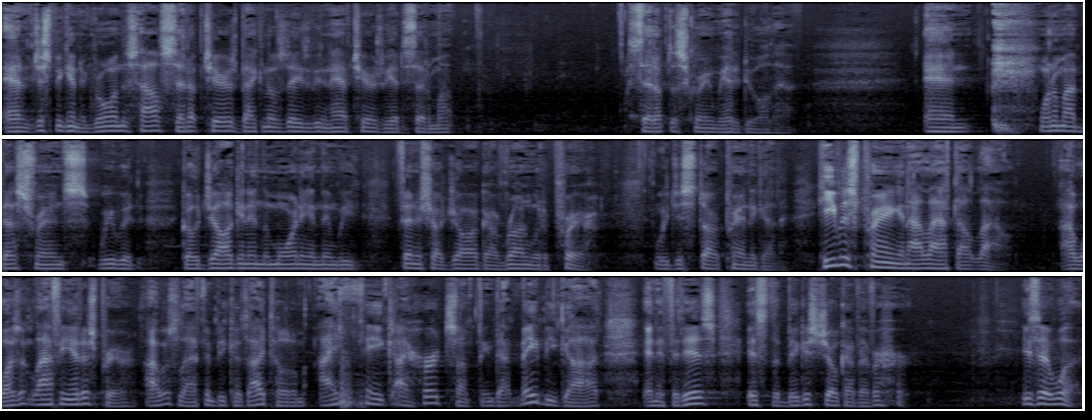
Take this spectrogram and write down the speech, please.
And just began to grow in this house, set up chairs. Back in those days, we didn't have chairs, we had to set them up. Set up the screen, we had to do all that. And one of my best friends, we would go jogging in the morning, and then we'd finish our jog, our run with a prayer. We just start praying together. He was praying, and I laughed out loud. I wasn't laughing at his prayer. I was laughing because I told him, I think I heard something that may be God, and if it is, it's the biggest joke I've ever heard. He said, What?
